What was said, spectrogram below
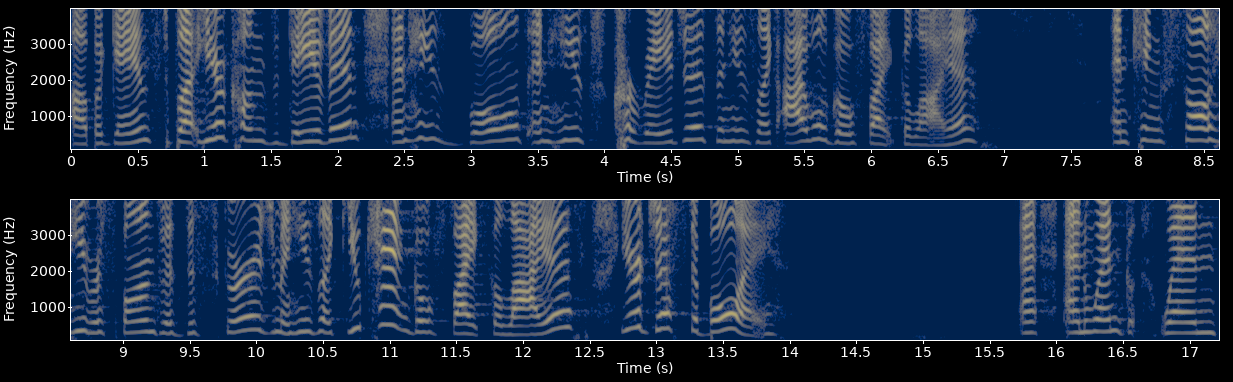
up against. But here comes David, and he's bold and he's courageous, and he's like, I will go fight Goliath. And King Saul, he responds with discouragement. He's like, You can't go fight Goliath, you're just a boy. And, when, when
